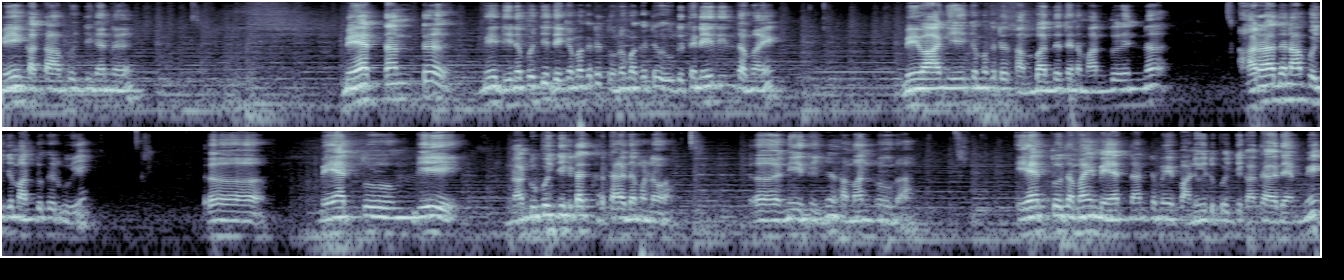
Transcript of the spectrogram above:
මේ කතා පුජ්ජ ගැන මේ ඇත්තන්ට මේ දිනපොජ්ජ දෙකමකට තුනමකට උඩතනේදීන් තමයි මේ වාගේ එකමකට සම්බන්ධ තැන මන්දු වෙන්න ආරාධනා පොජ්ජ මන්දු කරුවේ. මේ ඇත්තුන්ගේ නඩු පොජ්ජකටත් කතා දමනවා. නීතිඥ සමන් වුණා. ඒ ඇත්තෝ තමයි මේ ඇත්තන්ට මේ පණිවිඩ පොජ්ජ කතා දැම්මේ.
